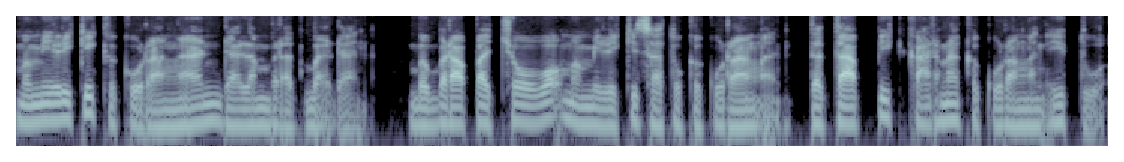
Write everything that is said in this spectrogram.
memiliki kekurangan dalam berat badan. Beberapa cowok memiliki satu kekurangan, tetapi karena kekurangan itu,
